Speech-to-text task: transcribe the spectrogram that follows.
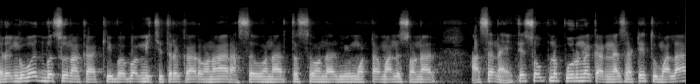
रंगवत बसू नका की बाबा मी चित्रकार होणार असं होणार तसं होणार मी मोठा माणूस होणार असं नाही. ते स्वप्न पूर्ण करण्यासाठी तुम्हाला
